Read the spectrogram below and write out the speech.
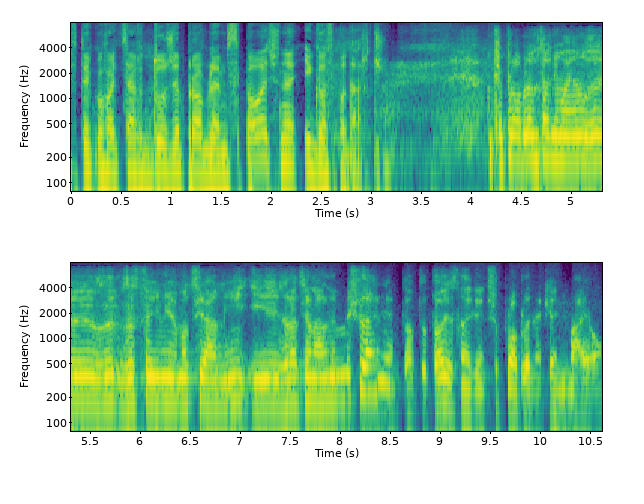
w tych uchodźcach duży problem społeczny i gospodarczy. Czy problem to nie mają z, z, ze swoimi emocjami i z racjonalnym myśleniem. To, to, to jest największy problem, jaki oni mają.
